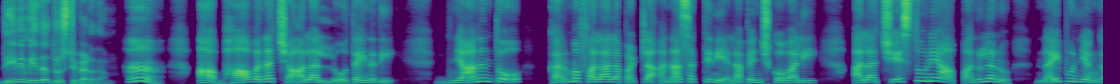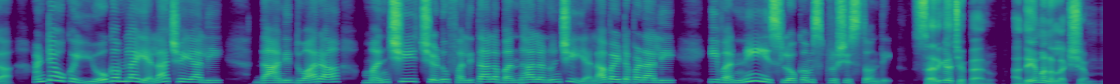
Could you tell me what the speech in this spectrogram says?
దీనిమీద దృష్టి పెడదాం. ఆ, ఆ భావన చాలా లోతైనది. జ్ఞానంతో కర్మఫలాల పట్ల అనాసక్తిని ఎలా పెంచుకోవాలి? అలా చేస్తూనే ఆ పనులను నైపుణ్యంగా అంటే ఒక యోగంలా ఎలా చేయాలి? దాని ద్వారా మంచి చెడు ఫలితాల బంధాల నుంచి ఎలా బయటపడాలి? ఇవన్నీ ఈ శ్లోకం స్పృశిస్తోంది. సరిగా చెప్పారు. అదే మన లక్ష్యం.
